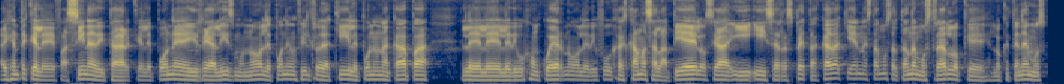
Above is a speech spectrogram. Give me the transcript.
Hay gente que le fascina editar, que le pone irrealismo, ¿no? Le pone un filtro de aquí, le pone una capa, le, le- le dibuja un cuerno, le dibuja escamas a la piel, o sea, y, y se respeta. Cada quien estamos tratando de mostrar lo que, lo que tenemos.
